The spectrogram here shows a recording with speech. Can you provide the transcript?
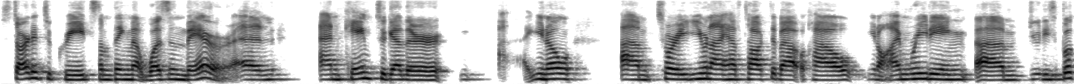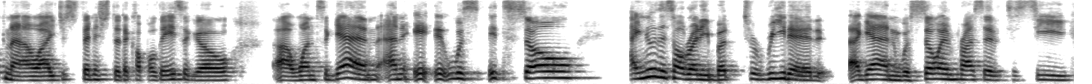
started to create something that wasn't there and and came together. You know, um, Torrie, you and I have talked about how, you know, I'm reading um, Judy's book now. I just finished it a couple days ago uh, once again. And it, it was, it's so, I knew this already, but to read it again was so impressive to see,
